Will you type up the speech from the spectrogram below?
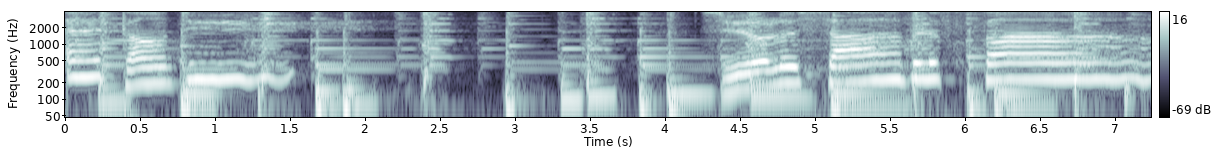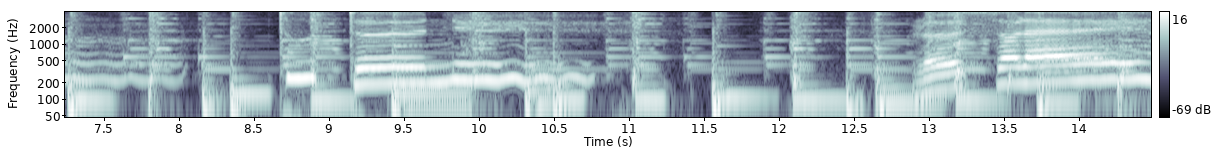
étendu sur le sable fin toute nue. Le soleil,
